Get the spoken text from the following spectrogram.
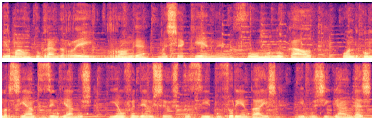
irmão do grande rei Ronga Machaquene Mfumo, local onde comerciantes indianos iam vender os seus tecidos orientais e bugigangas,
